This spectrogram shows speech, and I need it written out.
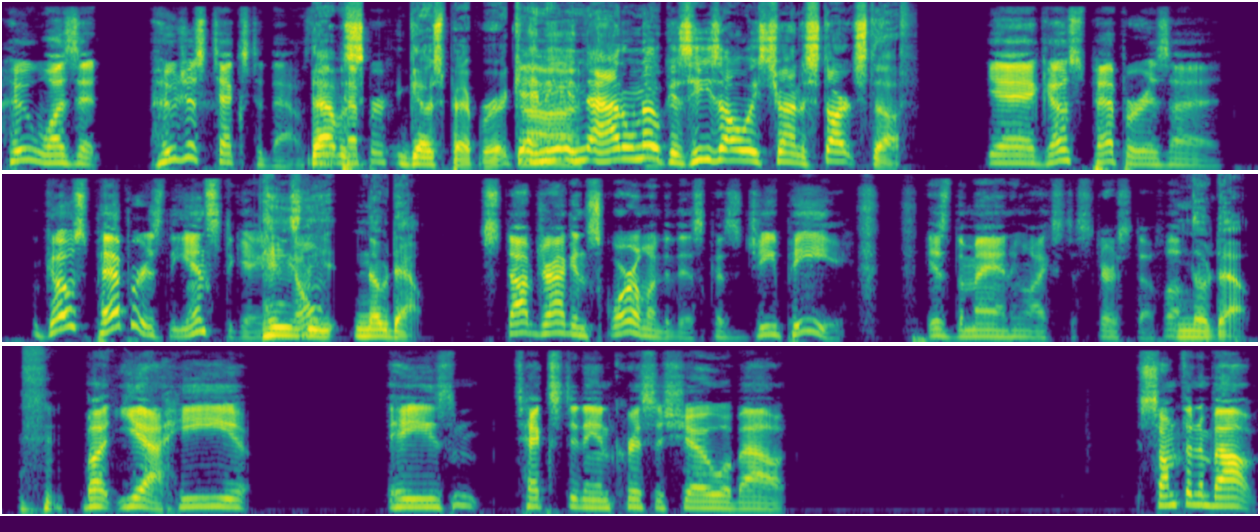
Who was it? Who just texted that? Was that, that was Pepper? Ghost Pepper. And, Uh, and I don't know because he's always trying to start stuff. Yeah, Ghost Pepper is a Ghost Pepper is the instigator. He's Don't the no doubt. stop dragging Squirrel into this because GP is the man who likes to stir stuff up. No doubt. But yeah, he he's texted in Chris's show about something about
